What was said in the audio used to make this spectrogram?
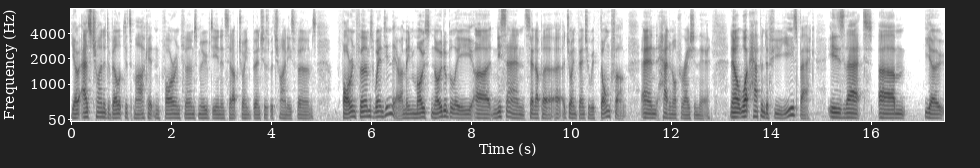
you know, as China developed its market and foreign firms moved in and set up joint ventures with Chinese firms, foreign firms went in there. I mean, most notably, uh, Nissan set up a, a, joint venture with Dongfeng and had an operation there. Now, what happened a few years back is that, um, you know,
